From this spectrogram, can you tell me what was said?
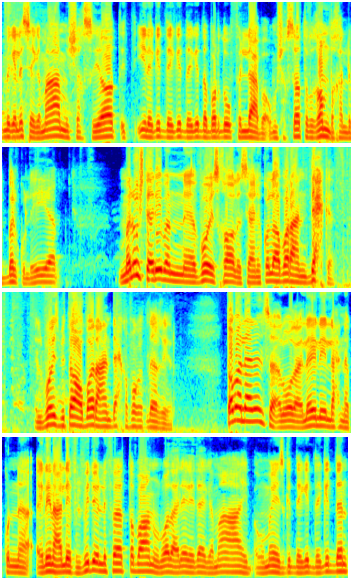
ميجاليس يا جماعة من الشخصيات التقيلة جدا جدا جدا برضو في اللعبة ومن الشخصيات الغامضة خلي بالكم اللي هي ملوش تقريبا voice خالص يعني كلها عبارة عن ضحكة. ال voice بتاعه عبارة عن ضحكة فقط لا غير. طبعا لا ننسى الوضع الليلي اللي إحنا كنا قايلين عليه في الفيديو اللي فات طبعا والوضع الليلي ده يا جماعة هيبقى مميز جدا جدا جدا.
